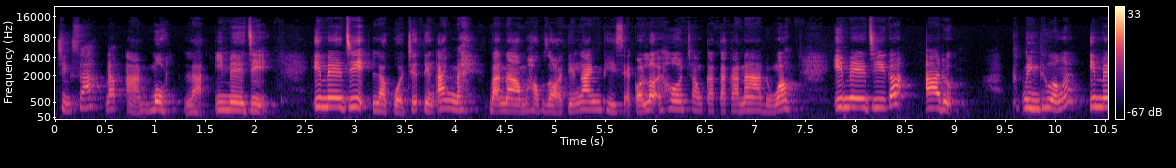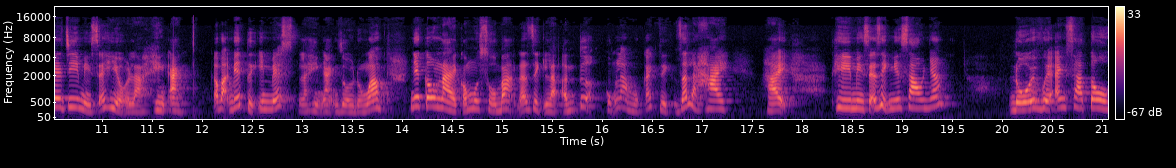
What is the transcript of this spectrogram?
chính xác đáp án 1 là image. Image là của chữ tiếng Anh này. Bạn nào mà học giỏi tiếng Anh thì sẽ có lợi hơn trong katakana đúng không? Image ga aru Bình thường á, image mình sẽ hiểu là hình ảnh. Các bạn biết từ image là hình ảnh rồi đúng không? Nhưng câu này có một số bạn đã dịch là ấn tượng cũng là một cách dịch rất là hay. Hay. Thì mình sẽ dịch như sau nhé. Đối với anh Sato,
